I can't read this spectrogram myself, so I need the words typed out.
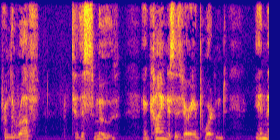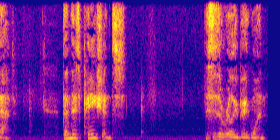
from the rough to the smooth. And kindness is very important in that. Then there's patience. This is a really big one.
